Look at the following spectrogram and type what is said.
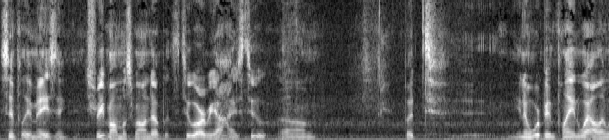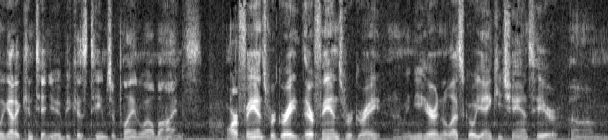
simply amazing. Shreve almost wound up with two RBIs too. Um, but you know, we've been playing well, and we got to continue because teams are playing well behind us. Our fans were great. Their fans were great. I mean, you hear in the "Let's Go Yankee" chants here. Um,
